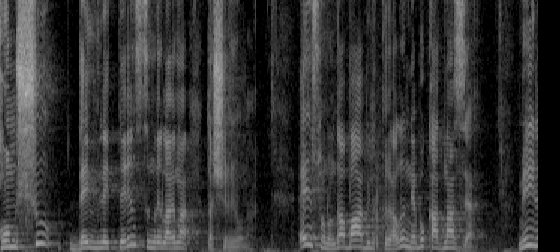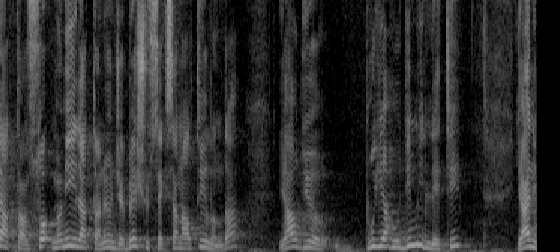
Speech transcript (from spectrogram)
komşu devletlerin sınırlarına taşırıyorlar. En sonunda Babil kralı Nebukadnezar milattan so- milattan önce 586 yılında ya diyor bu Yahudi milleti yani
